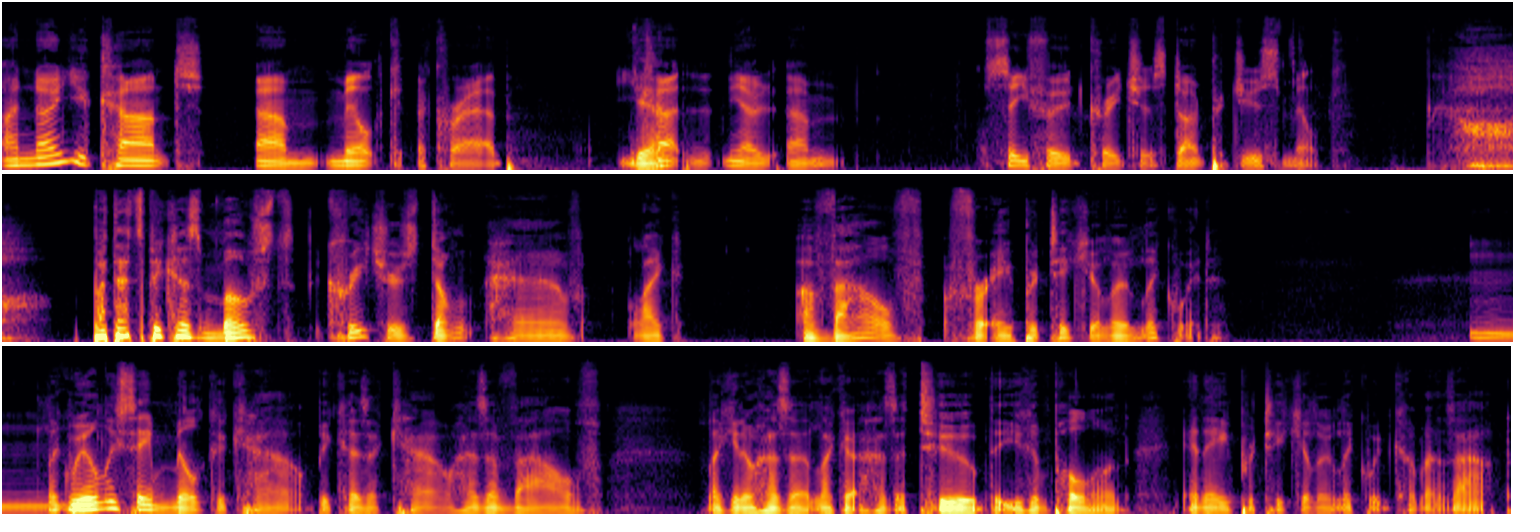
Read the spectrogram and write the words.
I know you can't um, milk a crab. You Yeah. can't. You know, um, seafood creatures don't produce milk. But that's because most creatures don't have like a valve for a particular liquid. Mm. Like we only say milk a cow because a cow has a valve, like you know has a like a has a tube that you can pull on, and a particular liquid comes out.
